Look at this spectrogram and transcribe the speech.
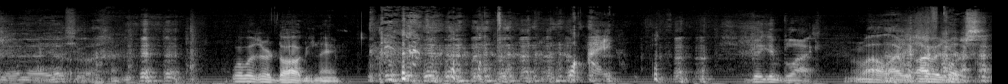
Yeah, yeah, yeah, she was. What was her dog's name? Why? Big and black. Well, I, I was just,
